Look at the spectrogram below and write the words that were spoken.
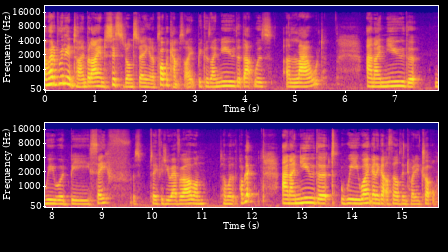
And we had a brilliant time, but I insisted on staying in a proper campsite because I knew that that was allowed and I knew that we would be safe, as safe as you ever are on somewhere that's public, and I knew that we weren't going to get ourselves into any trouble.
